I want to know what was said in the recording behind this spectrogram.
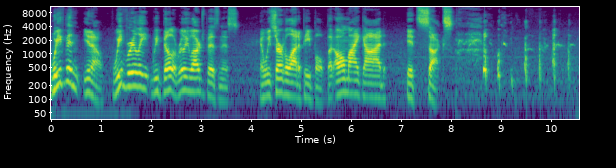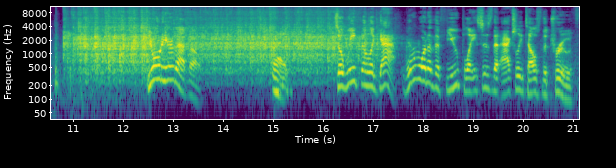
We've been you know we've really we've built a really large business and we serve a lot of people but oh my god it sucks. You won't hear that though. Right. so we fill a gap. We're one of the few places that actually tells the truth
